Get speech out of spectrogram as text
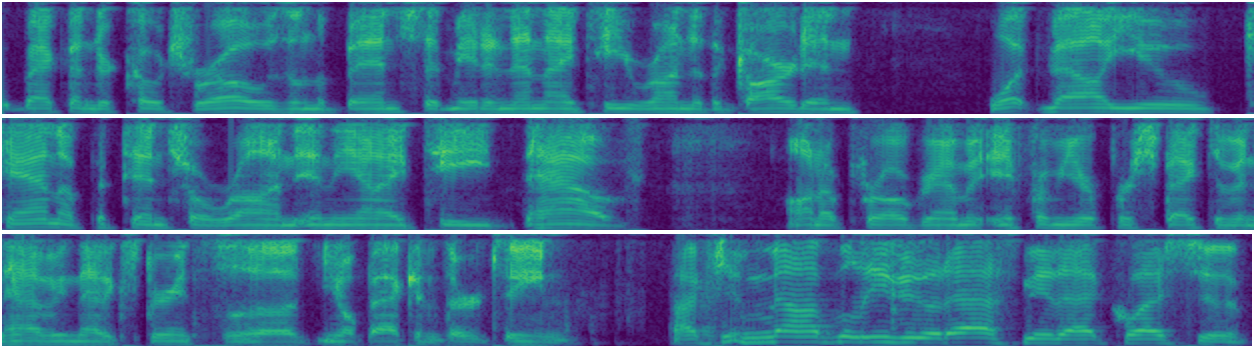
back under Coach Rose on the bench that made an NIT run to the Garden. What value can a potential run in the NIT have on a program from your perspective and having that experience, uh, you know, back in thirteen? I cannot believe you would ask me that question.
